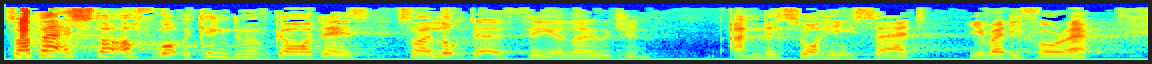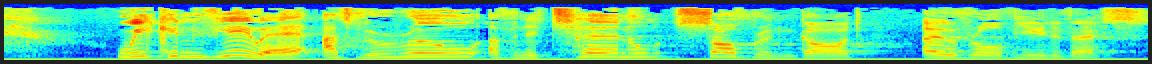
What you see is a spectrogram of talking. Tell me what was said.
So I better start off with what the kingdom of God is. So I looked at a theologian, and this is what he said. You ready for it? We can view it as the rule of an eternal sovereign God over all the universe.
